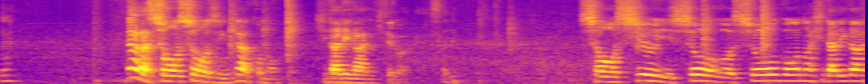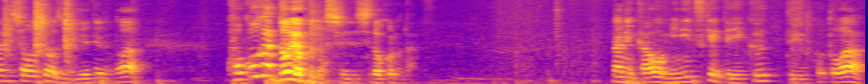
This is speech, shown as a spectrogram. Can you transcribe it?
ね、だから小精進がこの左側に来てるわけ。小周囲小語小語の左側に小精進入れてるのはここが努力のししどころなんです何かを身につけていくっていうことは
